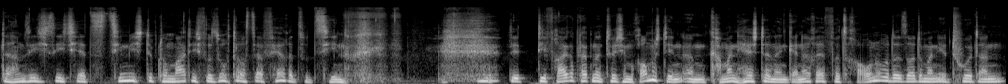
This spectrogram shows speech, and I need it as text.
Da haben Sie sich jetzt ziemlich diplomatisch versucht, aus der Affäre zu ziehen. Die, die, Frage bleibt natürlich im Raum stehen. Ähm, kann man Herstellern generell vertrauen oder sollte man ihr Tour dann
